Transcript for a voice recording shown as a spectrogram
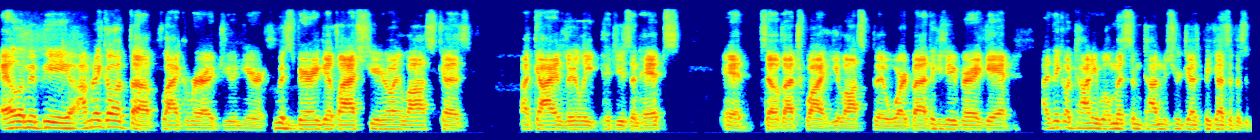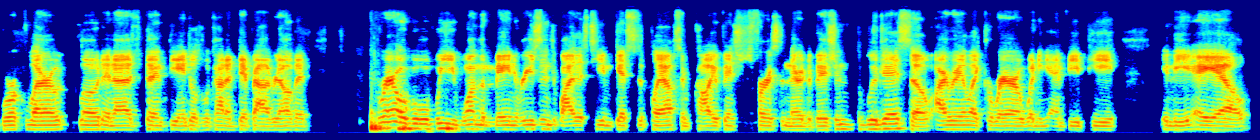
AL MVP, I'm going to go with the Vlad Guerrero Jr. He was very good last year. He only lost because a guy literally pitches and hits. And so that's why he lost the award. But I think he's very good. I think Ohtani will miss some time this year just because of his workload. And I think the Angels will kind of dip out of relevant. Guerrero will be one of the main reasons why this team gets to the playoffs and probably finishes first in their division, the Blue Jays. So I really like Guerrero winning MVP in the AL.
